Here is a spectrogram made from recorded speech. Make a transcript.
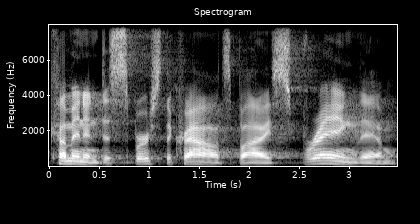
come in and disperse the crowds by spraying them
